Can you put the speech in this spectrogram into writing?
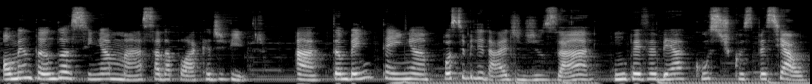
aumentando assim a massa da placa de vidro. Ah, também tem a possibilidade de usar um PVB acústico especial,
